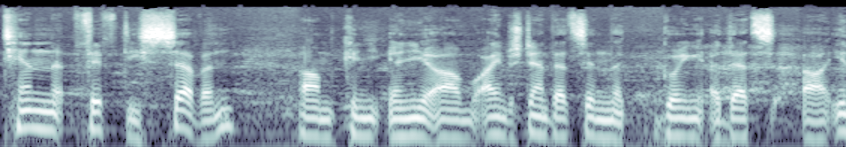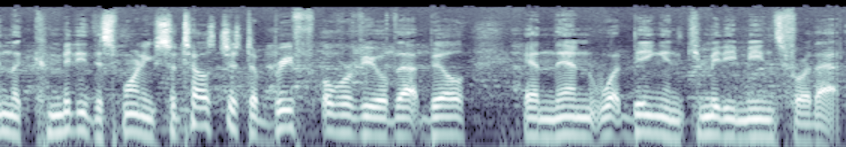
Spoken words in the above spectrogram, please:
1057. Um, can and you, um, I understand that's in the going uh, that's uh, in the committee this morning. So tell us just a brief overview of that bill, and then what being in committee means for that.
